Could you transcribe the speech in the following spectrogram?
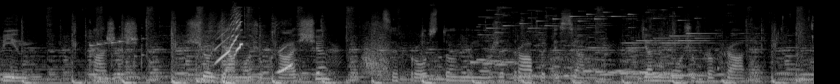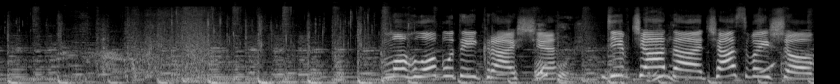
Бін? Кажеш, що я можу краще? Це просто не може трапитися. Я не можу програти. Могло бути і краще. Дівчата, час вийшов.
